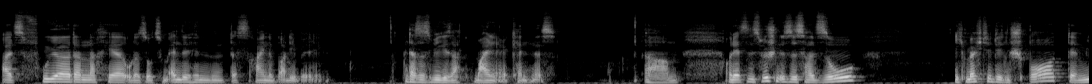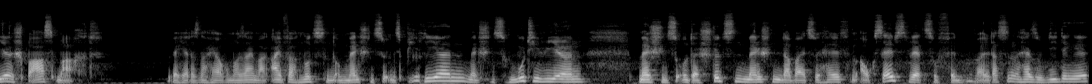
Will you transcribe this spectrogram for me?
als früher dann nachher oder so zum Ende hin das reine Bodybuilding. Das ist wie gesagt meine Erkenntnis. Ähm, und jetzt inzwischen ist es halt so, ich möchte den Sport, der mir Spaß macht, welcher das nachher auch immer sein mag, einfach nutzen, um Menschen zu inspirieren, Menschen zu motivieren, Menschen zu unterstützen, Menschen dabei zu helfen, auch Selbstwert zu finden, weil das sind nachher so die Dinge,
